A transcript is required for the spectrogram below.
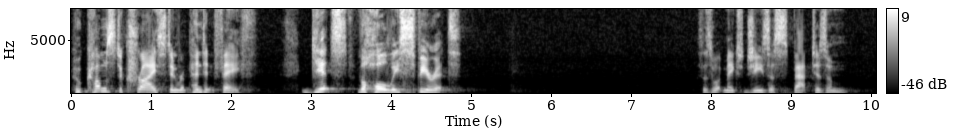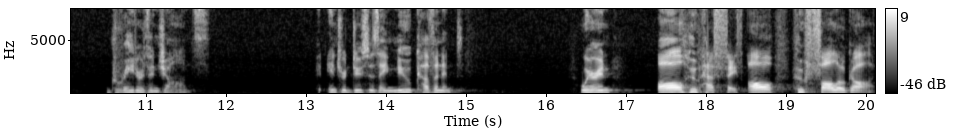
who comes to Christ in repentant faith, gets the Holy Spirit. This is what makes Jesus' baptism greater than John's. It introduces a new covenant wherein all who have faith, all who follow God,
